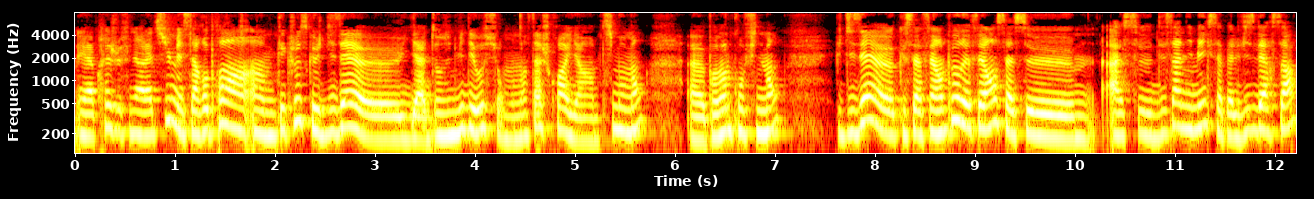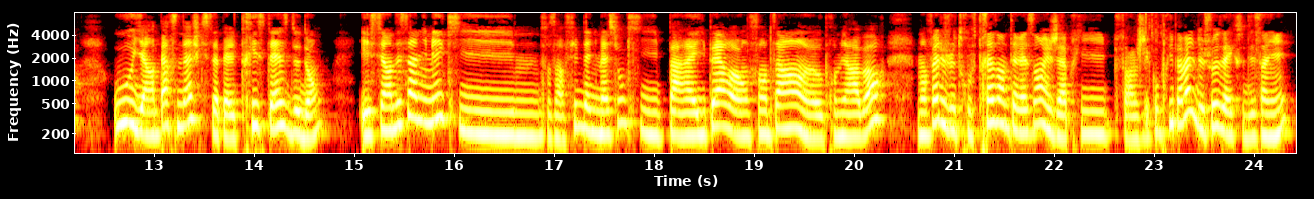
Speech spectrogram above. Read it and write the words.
et après je vais finir là-dessus mais ça reprend un, quelque chose que je disais il y a dans une vidéo sur mon Insta je crois il y a un petit moment pendant le confinement je disais euh, que ça fait un peu référence à ce à ce dessin animé qui s'appelle Vice Versa où il y a un personnage qui s'appelle Tristesse dedans. Et c'est un dessin animé qui enfin c'est un film d'animation qui paraît hyper enfantin euh, au premier abord. Mais en fait je le trouve très intéressant et j'ai appris enfin j'ai compris pas mal de choses avec ce dessin animé.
